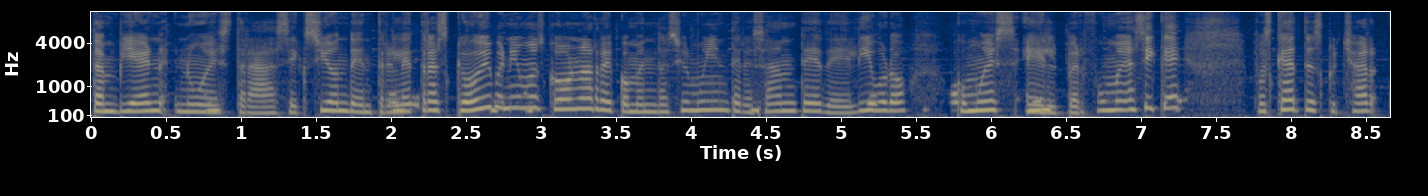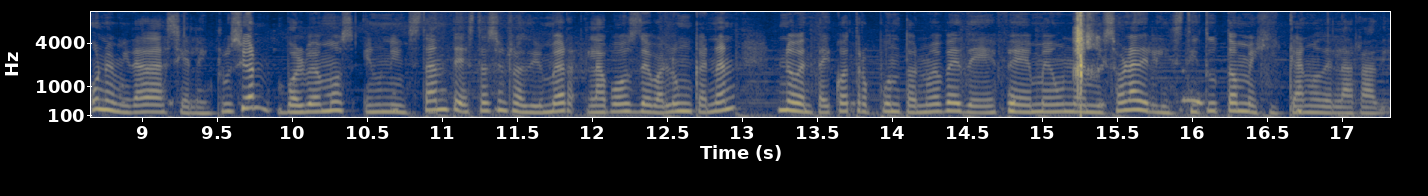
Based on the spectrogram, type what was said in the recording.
también nuestra sección de Entre Letras, que hoy venimos con una recomendación muy interesante del libro, como es el perfume. Así que, pues quédate a escuchar una mirada hacia la inclusión. Volvemos en un instante. Estás en Radio Imer, la voz de Balún Canán, 94.9 de FM, una emisora del Instituto Mexicano de la Radio.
